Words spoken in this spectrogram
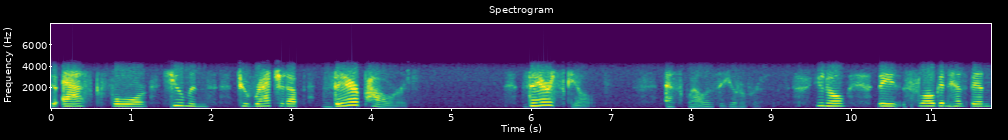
to ask for humans to ratchet up their powers, their skills, as well as the universes. You know, the slogan has been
